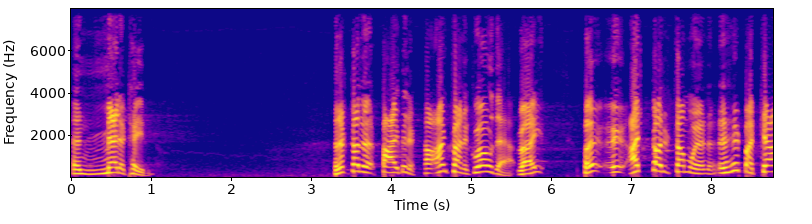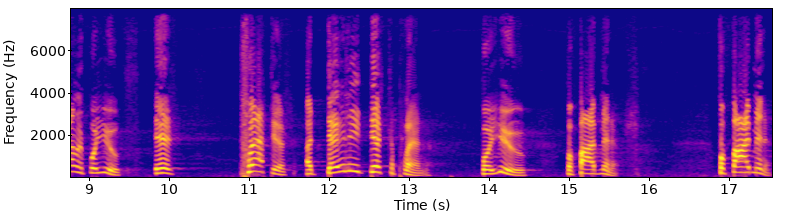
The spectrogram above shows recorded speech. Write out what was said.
and meditating. And let's at five minutes. I'm trying to grow that, right? But uh, I started somewhere, and here's my challenge for you, is practice a daily discipline for you for five minutes. For five minutes.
